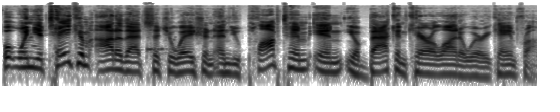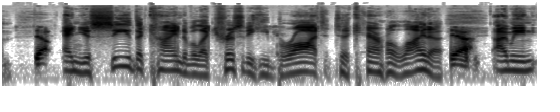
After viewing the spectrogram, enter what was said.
But when you take him out of that situation and you plopped him in, you know, back in Carolina where he came from, Yeah. and you see the kind of electricity he brought to Carolina, Yeah. I mean,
